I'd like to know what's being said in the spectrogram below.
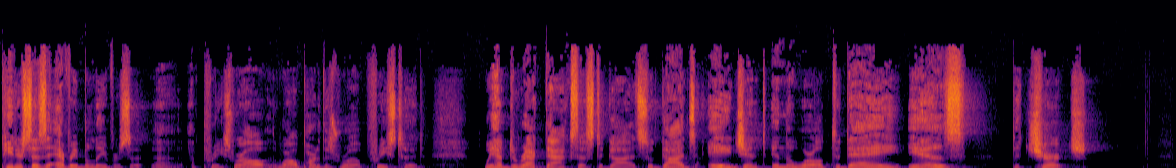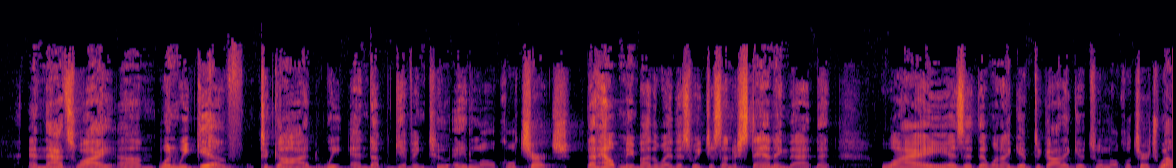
Peter says that every believer's a, a, priest. We're all, we're all part of this royal priesthood. We have direct access to God. So God's agent in the world today is the church. And that's why um, when we give to God, we end up giving to a local church. That helped me, by the way, this week, just understanding that. That why is it that when I give to God, I give to a local church? Well,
